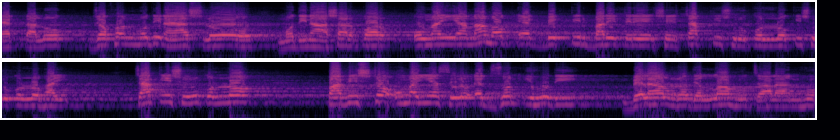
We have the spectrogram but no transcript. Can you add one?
একটা লোক যখন মদিনায় আসলো মদিনা আসার পর ওমাইয়া নামক এক ব্যক্তির বাড়িতে সে চাকরি শুরু করল। কি শুরু করল ভাই? চাকরি শুরু করল পাবিষ্ট উমাইয়া ছিল একজন ইহুদি। বেলাল রাদিয়াল্লাহু চালানহু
